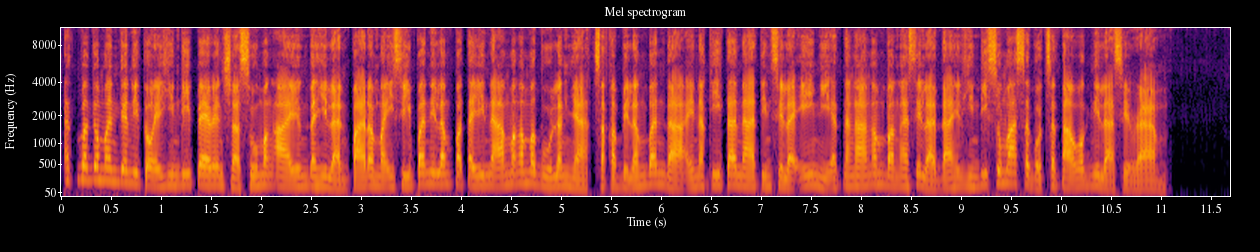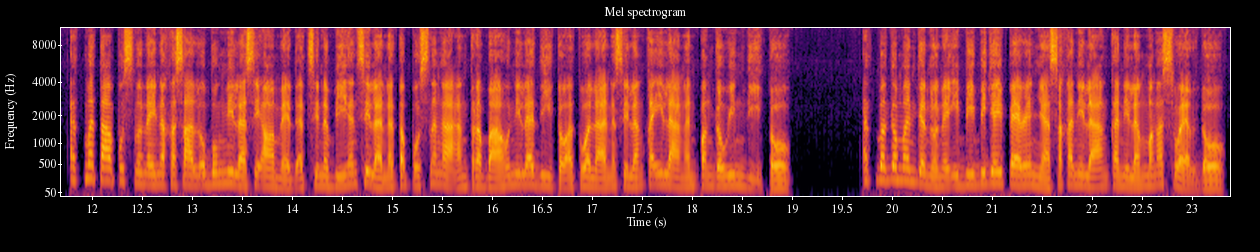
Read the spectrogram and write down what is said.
At bagaman ganito ay hindi parent siya sumang-ayon dahilan para maisipan nilang patayin na ang mga magulang niya, sa kabilang banda ay nakita natin sila Amy at nangangamba nga sila dahil hindi sumasagot sa tawag nila si Ram. At matapos nun ay nakasalubong nila si Ahmed at sinabihan sila na tapos na nga ang trabaho nila dito at wala na silang kailangan pang gawin dito. At bagaman ganun ay ibibigay parent niya sa kanila ang kanilang mga sweldo.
